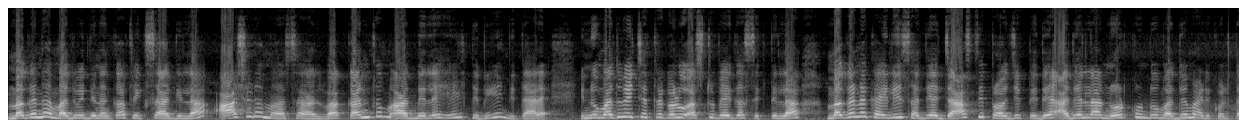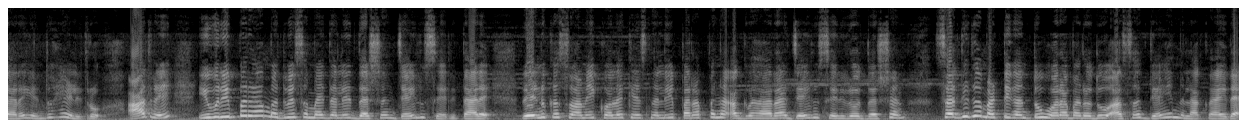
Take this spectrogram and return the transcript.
ಮಗನ ಮದುವೆ ದಿನಾಂಕ ಫಿಕ್ಸ್ ಆಗಿಲ್ಲ. ಆಷಾಢ ಮಾಸ ಅಲ್ವಾ? ಕನ್ಫರ್ಮ್ ಆದ್ಮೇಲೆ ಹೇಳ್ತೀವಿ ಎಂದಿದ್ದಾರೆ. ಇನ್ನು ಮದುವೆ ಛತ್ರಗಳು ಅಷ್ಟು ಬೇಗ ಸಿಗ್ತಿಲ್ಲ. ಮಗನ ಕೈಲಿ ಸದ್ಯ ಜಾಸ್ತಿ ಪ್ರಾಜೆಕ್ಟ್ ಇದೆ. ಅದೆಲ್ಲ ನೋಡ್ಕೊಂಡು ಮದುವೆ ಮಾಡಿಕೊಳ್ತಾರೆ ಎಂದು ಹೇಳಿದ್ರು. ಆದ್ರೆ ಇವರಿಬ್ಬರ ಮದುವೆ ಸಮಯದಲ್ಲಿ ದರ್ಶನ್ ಜೈಲು ಸೇರಿದ್ದಾರೆ. ರೇಣುಕಸ್ವಾಮಿ ಕೊಲೆ ಕೇಸ್ನಲ್ಲಿ ಪರಪ್ಪನ ಅಗ್ರಹಾರ ಜೈಲು ಸೇರಿರೋ ದರ್ಶನ್ ಸದ್ಯದ ಮಟ್ಟಿಗಂತೂ ಹೊರಬರೋದು ಅಸಾಧ್ಯ ಎನ್ನಲಾಗ್ತಾ ಇದೆ.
